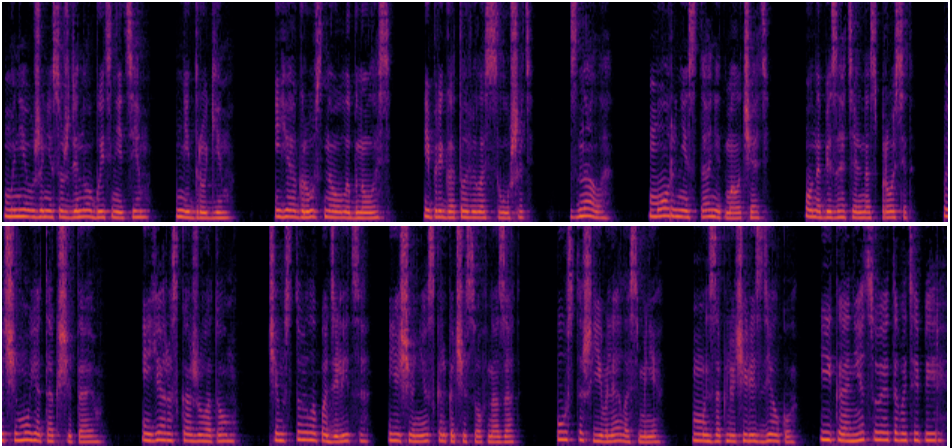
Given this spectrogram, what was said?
мне уже не суждено быть ни тем, ни другим. Я грустно улыбнулась и приготовилась слушать. Знала, Мор не станет молчать. Он обязательно спросит, почему я так считаю. И я расскажу о том, чем стоило поделиться еще несколько часов назад. Пустошь являлась мне. Мы заключили сделку, и конец у этого теперь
